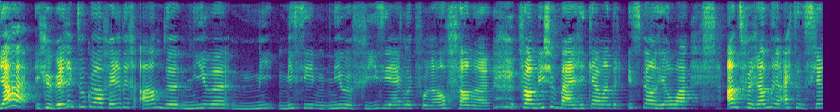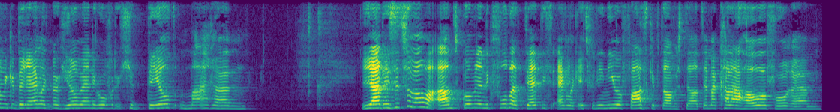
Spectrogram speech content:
ja, je werkt ook wel verder aan de nieuwe mi missie, nieuwe visie eigenlijk, vooral van, uh, van Mission by. Want er is wel heel wat aan het veranderen achter de schermen. Ik heb er eigenlijk nog heel weinig over gedeeld, maar... Um, ja, er zit zo wel wat aan te komen en ik voel dat tijd is eigenlijk echt voor die nieuwe fase. Ik heb het al verteld, maar ik ga dat houden voor... Um,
